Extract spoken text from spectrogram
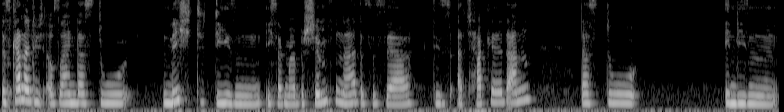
Es kann natürlich auch sein, dass du nicht diesen, ich sag mal, beschimpfen, ne? das ist ja dieses Attacke dann, dass du in diesen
